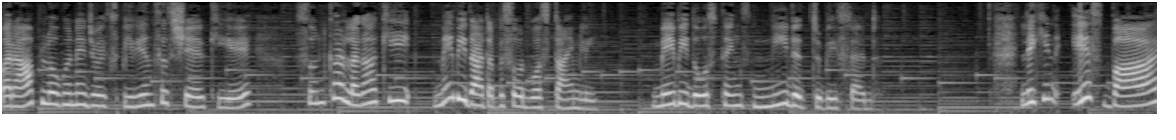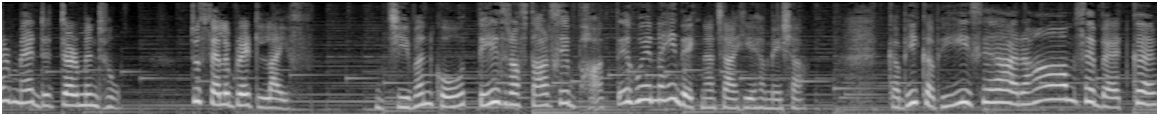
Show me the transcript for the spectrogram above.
पर आप लोगों ने जो एक्सपीरियंसेस शेयर किए सुनकर लगा कि maybe that episode was timely maybe those things needed to be said लेकिन इस बार मैं डिटर्मिंड हूँ टू सेलिब्रेट लाइफ जीवन को तेज रफ्तार से भागते हुए नहीं देखना चाहिए हमेशा। कभी कभी इसे आराम से बैठकर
